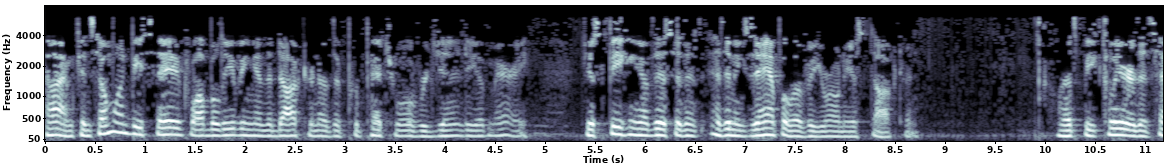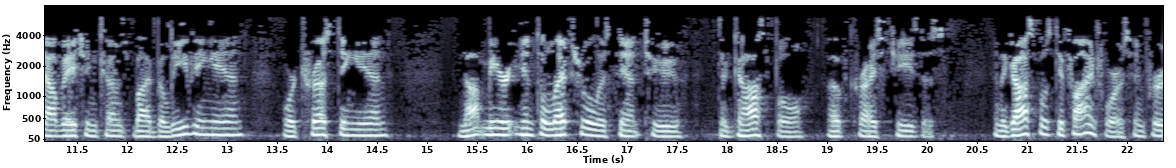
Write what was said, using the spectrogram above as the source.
time. Can someone be saved while believing in the doctrine of the perpetual virginity of Mary? Just speaking of this as an example of erroneous doctrine. Let's be clear that salvation comes by believing in or trusting in, not mere intellectual assent to the gospel of Christ Jesus. And the gospel is defined for us in 1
